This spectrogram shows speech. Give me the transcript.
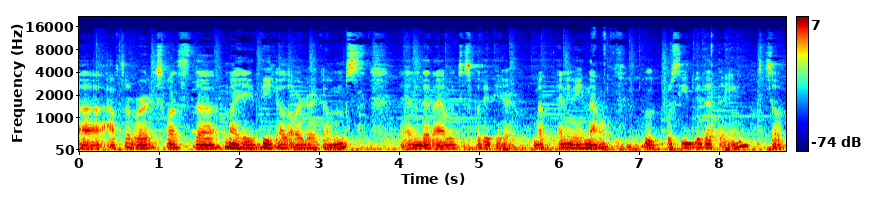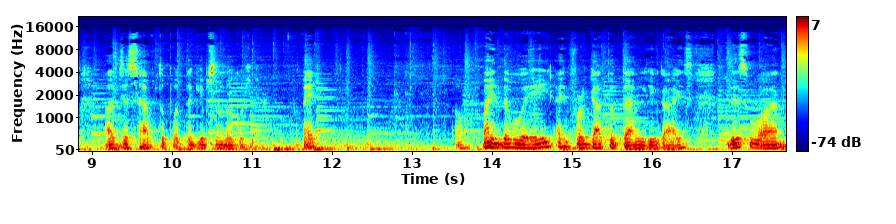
uh, afterwards once the my decal order comes and then I will just put it here. But anyway now we'll proceed with the thing. So I'll just have to put the Gibson logo here okay? Oh by the way i forgot to tell you guys this one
